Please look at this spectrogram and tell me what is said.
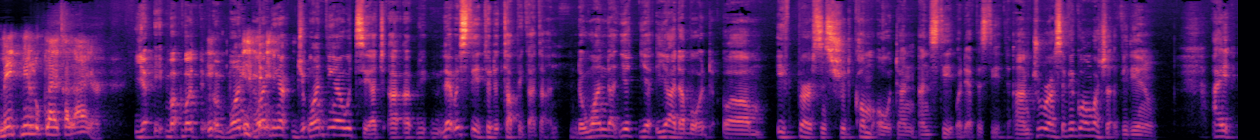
Make me look like a liar. Yeah, but but uh, one one thing I, one thing I would say, I, I, let me stay to the topic at hand. The one that you you, you had about um if persons should come out and, and state what they have to state. Um, Drew Ross, if you go and watch that video, you know, I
